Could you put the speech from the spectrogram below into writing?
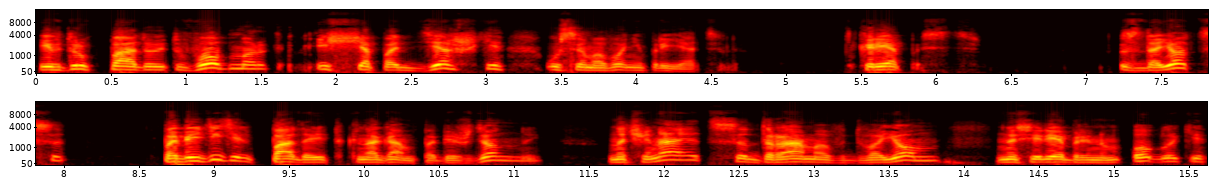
и вдруг падают в обморок, ища поддержки у самого неприятеля. Крепость, сдается, победитель падает к ногам побежденной, начинается драма вдвоем, на серебряном облаке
